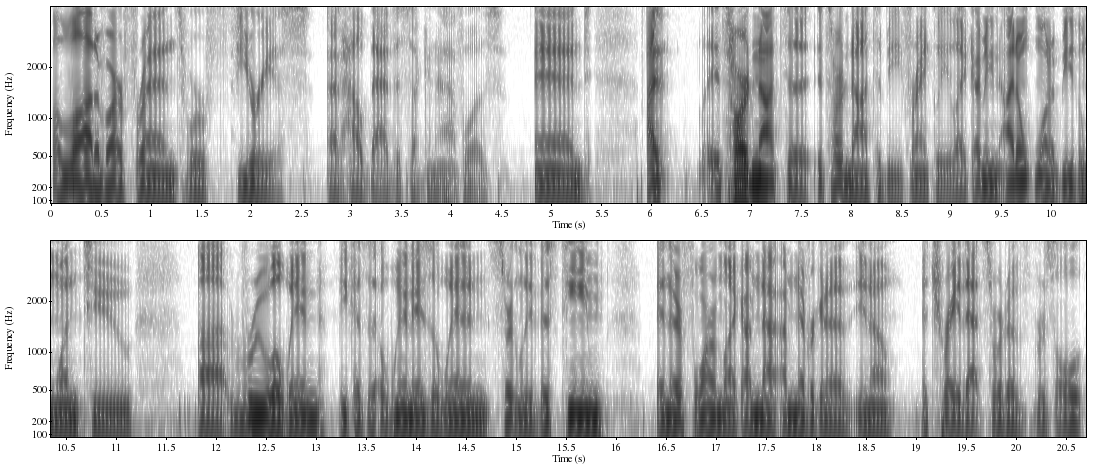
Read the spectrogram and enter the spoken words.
a lot of our friends were furious at how bad the second half was. And I it's hard not to it's hard not to be frankly. Like I mean, I don't want to be the one to uh rue a win because a win is a win and certainly this team in their form like I'm not I'm never to, you know, betray that sort of result.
